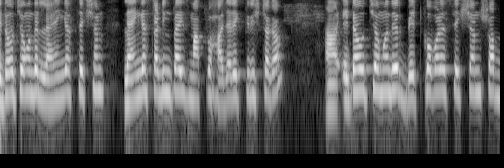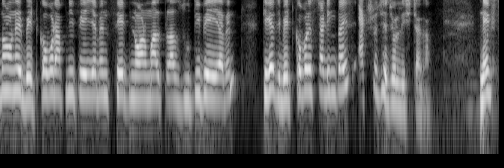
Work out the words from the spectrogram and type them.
এটা হচ্ছে আমাদের lehenga section lehenga starting price মাত্র হাজার একত্রিশ টাকা। আর এটা হচ্ছে আমাদের বেড কভারের সেকশন সব ধরনের বেড কভার আপনি পেয়ে যাবেন। সেট নর্মাল প্লাস ধুতি পেয়ে যাবেন। ঠিক আছে? বেড কভারের স্টার্টিং প্রাইস একশো ছেচল্লিশ টাকা। নেক্সট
